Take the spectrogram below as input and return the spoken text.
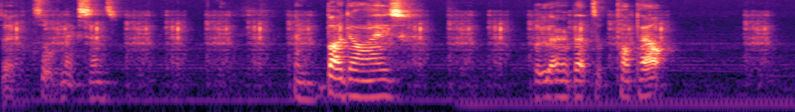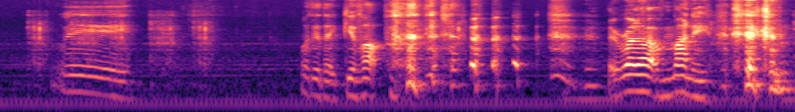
so it sort of makes sense. And bug eyes. Look, they're about to pop out. Whee. What did they give up? they ran out of money. couldn't,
